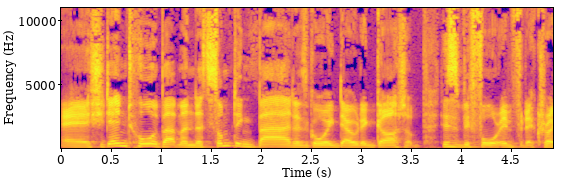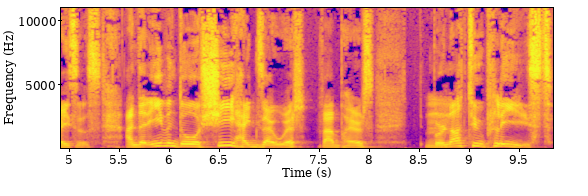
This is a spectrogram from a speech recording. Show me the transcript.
Uh, she then told Batman that something bad is going down in Gotham. This is before Infinite Crisis. And that even though she hangs out with vampires, we're Hmm. not too pleased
